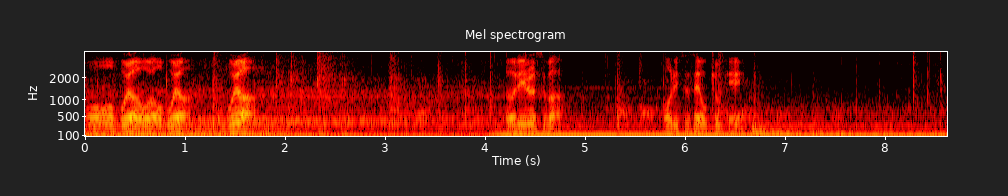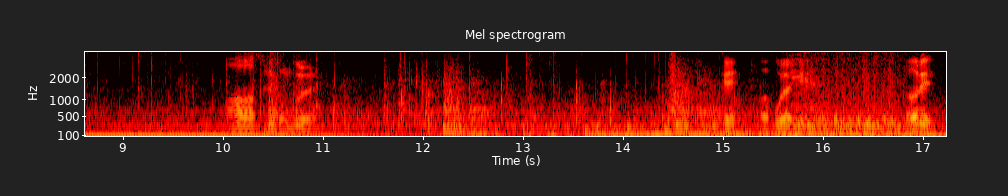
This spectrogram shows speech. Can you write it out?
어 뭐야? 어, 어 뭐야? 어, 뭐야? 연이 이럴 수가. 머리 쓰세요. 오케이 오케이. 아 수중 동굴. 오케이. 아 뭐야 이게? 어리.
